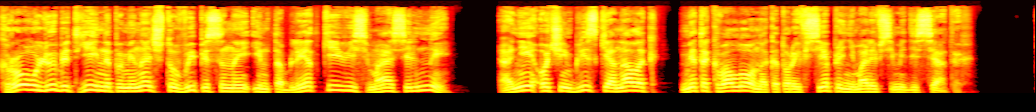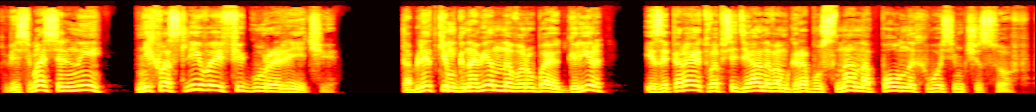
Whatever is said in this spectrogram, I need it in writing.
Кроу любит ей напоминать, что выписанные им таблетки весьма сильны. Они очень близкий аналог метаквалона, который все принимали в 70-х. Весьма сильны нехвастливая фигура речи. Таблетки мгновенно вырубают грир и запирают в обсидиановом гробу сна на полных 8 часов.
